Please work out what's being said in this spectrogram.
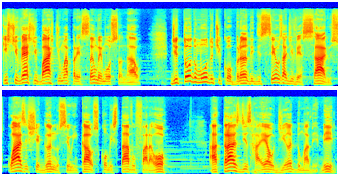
que estivesse debaixo de uma pressão emocional, de todo mundo te cobrando e de seus adversários quase chegando no seu encalço, como estava o Faraó, atrás de Israel diante do Mar Vermelho,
